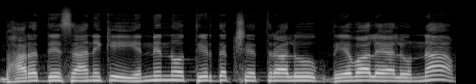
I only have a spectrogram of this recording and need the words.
భారతదేశానికి ఎన్నెన్నో తీర్థక్షేత్రాలు దేవాలయాలు ఉన్నా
